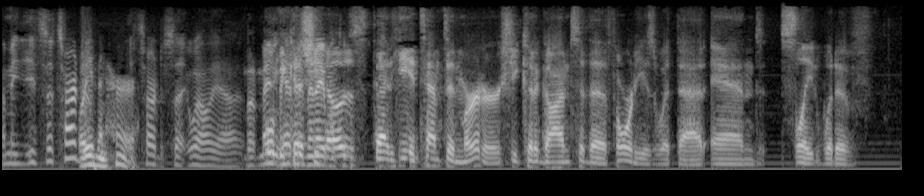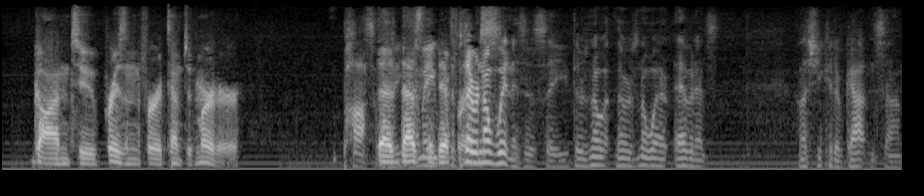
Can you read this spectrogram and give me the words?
I mean, it's it's hard or to even her. it's hard to say. Well, yeah, but maybe had because she been able to- knows that he attempted murder, she could have gone to the authorities with that, and Slate would have gone to prison for attempted murder. Possibly. That- that's I mean, the but There were no witnesses. See, there's no there was no e- evidence unless she could have gotten some.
